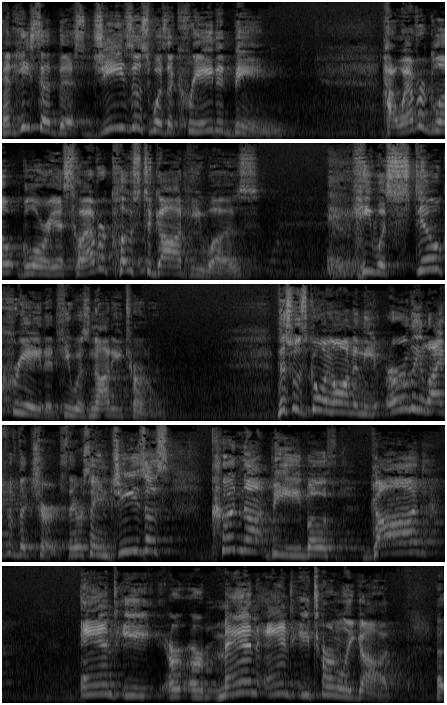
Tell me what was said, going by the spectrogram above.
And he said this Jesus was a created being. However glorious, however close to God he was, he was still created, he was not eternal. This was going on in the early life of the church. They were saying Jesus could not be both God and e- or, or man and eternally God. Uh,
